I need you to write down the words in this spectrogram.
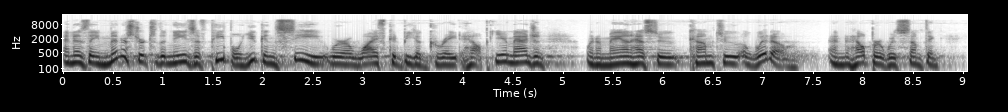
And as they minister to the needs of people, you can see where a wife could be a great help. Can you imagine when a man has to come to a widow and help her with something?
